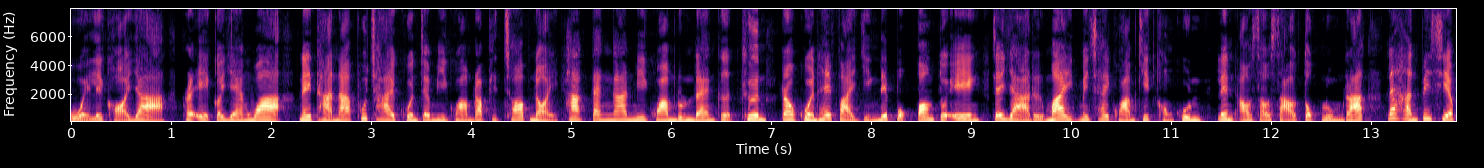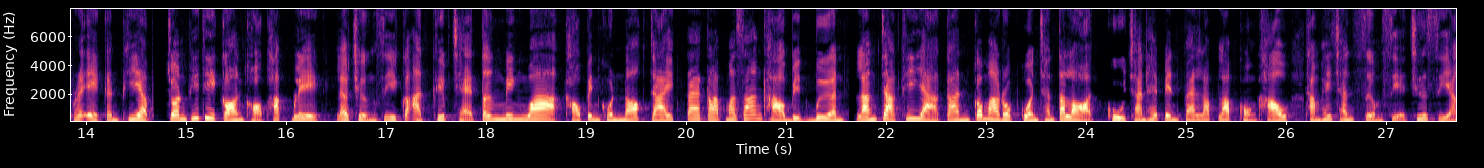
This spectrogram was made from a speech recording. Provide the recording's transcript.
ป่วยเลยขอหย่า พระเอกก็แย้งว่า ในฐานะผู้ชายควรจะมีความความรับผิดชอบหน่อย หากแต่งงานมีความรุนแรงเกิดขึ้น เราควรให้ฝ่ายหญิงได้ปกป้องตัวเอง จะหย่าหรือไม่ไม่ใช่ความคิดของคุณ เล่นเอาสาวๆตกหลุมรัก และหันไปเชียร์พระเอกกันเพียบ จนพิธีกรขอพักเบรก แล้วเฉิงซีก็อัดคลิปแฉเติ้งมิ่งว่าเขาเป็นคนนอกใจ แต่กลับมาสร้างข่าวบิดเบือน หลังจากที่หย่ากันก็มารบกวนฉันตลอด ขู่ฉันให้เป็นแฟนลับๆของเขาทำให้ฉันเสื่อมเสียชื่อเสียง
